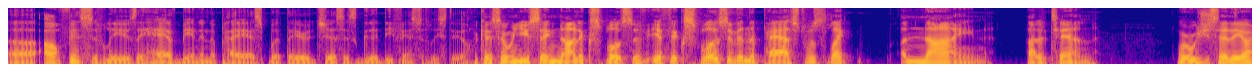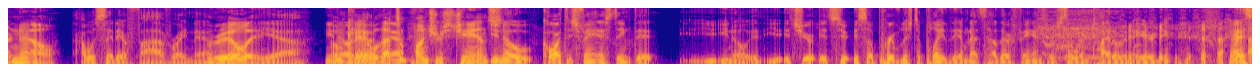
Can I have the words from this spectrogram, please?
uh, offensively as they have been in the past, but they're just as good defensively still. Okay, so when you say not explosive, if explosive in the past was like a nine out of 10, where would you say they are now? I would say they're five right now. Really? Yeah. You know, okay, now- well, that's now- a puncher's chance. you know Carthage fans think that you, you know it, it's your it's your, it's a privilege to play them. That's how their fans are so entitled and arrogant. That's,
